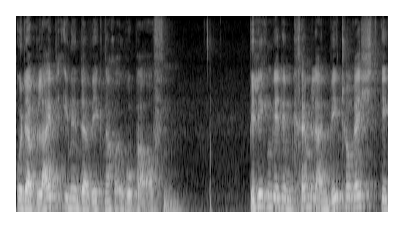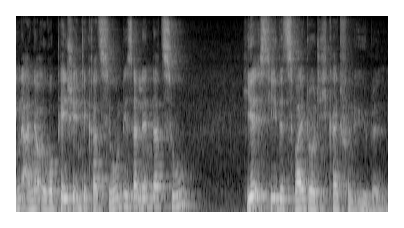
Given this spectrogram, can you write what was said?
oder bleibt ihnen der Weg nach Europa offen? Billigen wir dem Kreml ein Vetorecht gegen eine europäische Integration dieser Länder zu? Hier ist jede Zweideutigkeit von übel.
